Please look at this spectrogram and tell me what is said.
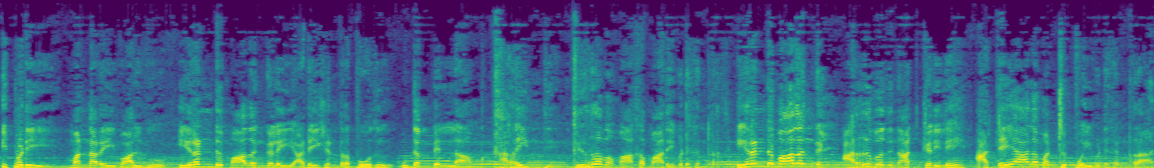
இப்படி மன்னரை வாழ்வு இரண்டு மாதங்களை அடைகின்ற போது உடம்பெல்லாம் கரைந்து திரவமாக மாறிவிடுகின்றது. இரண்டு மாதங்கள் அறுபது நாட்களிலே அடையாளமற்று போய்விடுகின்றான்.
